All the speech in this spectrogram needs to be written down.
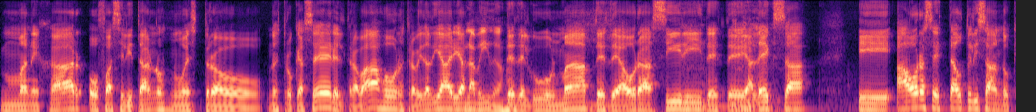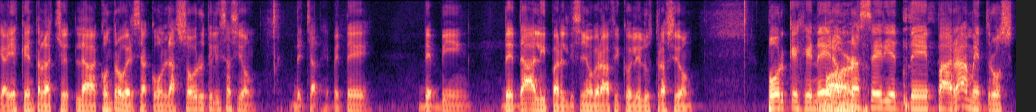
manejar o facilitarnos nuestro, nuestro quehacer, el trabajo, nuestra vida diaria. La vida. Desde el Google Maps, desde ahora Siri, desde Alexa. Y ahora se está utilizando, que ahí es que entra la, la controversia, con la sobreutilización de ChatGPT, de Bing, de DALI para el diseño gráfico y la ilustración, porque genera una serie de parámetros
